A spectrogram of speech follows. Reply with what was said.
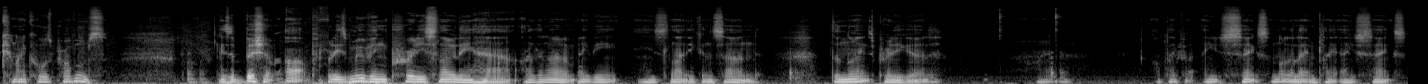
Can I cause problems? He's a bishop up, but he's moving pretty slowly here. I don't know, maybe he's slightly concerned. The knight's pretty good. Right. I'll play for h6. I'm not going to let him play h6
